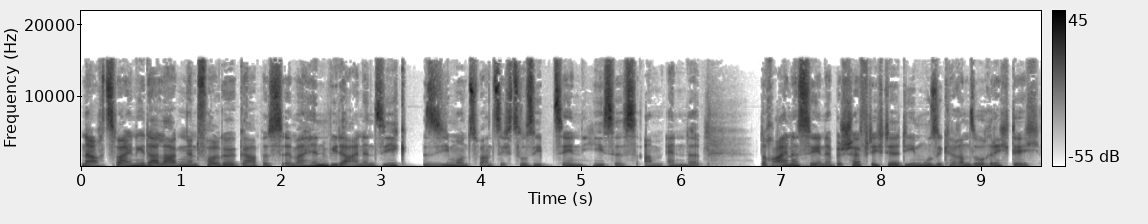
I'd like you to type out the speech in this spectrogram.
Nach zwei Niederlagen in Folge gab es immerhin wieder einen Sieg. 27 zu 17 hieß es am Ende. Doch eine Szene beschäftigte die Musikerin so richtig.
